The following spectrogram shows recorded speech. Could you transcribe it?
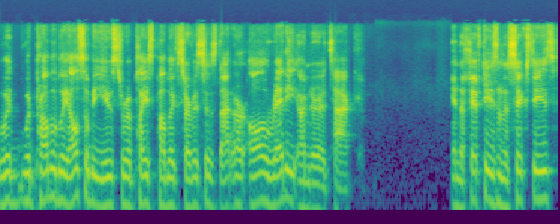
would would probably also be used to replace public services that are already under attack. In the 50s and the 60s,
